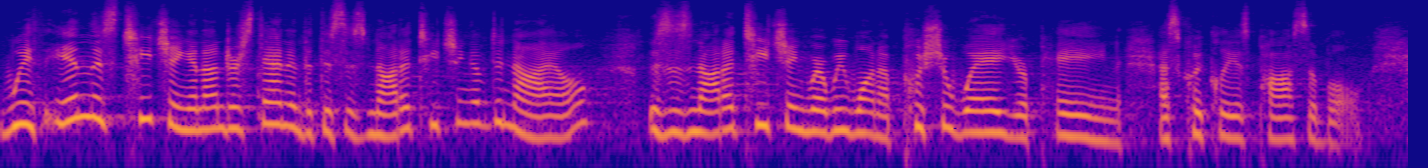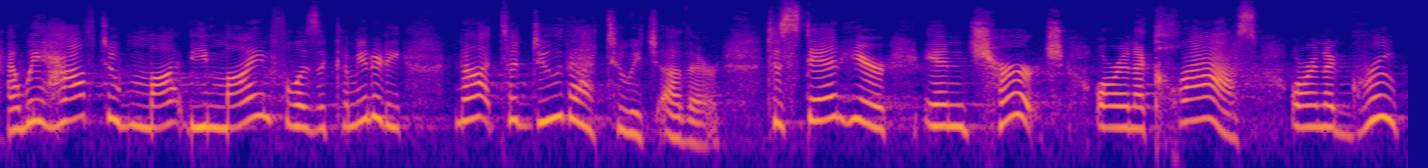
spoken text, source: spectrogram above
within this teaching and understanding that this is not a teaching of denial. This is not a teaching where we want to push away your pain as quickly as possible. And we have to be mindful as a community not to do that to each other. To stand here in church or in a class or in a group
